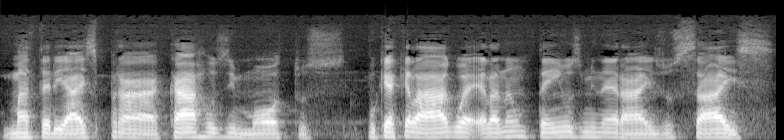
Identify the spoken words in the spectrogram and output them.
materiais para carros e motos, porque aquela água ela não tem os minerais, os sais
